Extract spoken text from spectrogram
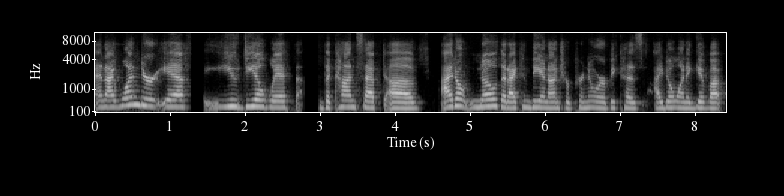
and I wonder if you deal with the concept of I don't know that I can be an entrepreneur because I don't want to give up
